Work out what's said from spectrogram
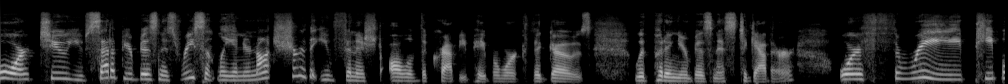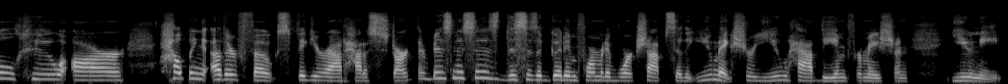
Or two, you've set up your business recently and you're not sure that you've finished all of the crappy paperwork that goes with putting your business together. Or three, people who are helping other folks figure out how to start their businesses. This is a good informative workshop so that you make sure you have the information you need.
